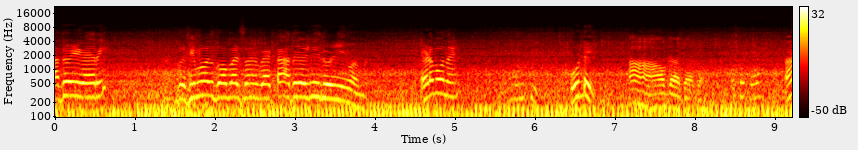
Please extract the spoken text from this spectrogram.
അതുവഴി കയറി ഹിമവത് ഗോപാൽസ്വാമി വേട്ട അത് കഴിഞ്ഞ് ഇതുവഴി ഇങ്ങ് വന്നു. എവിടെ പോന്നേ? ഊട്ടി. ആ ആ ഓക്കെ ഓക്കെ ഓക്കെ. ആ?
